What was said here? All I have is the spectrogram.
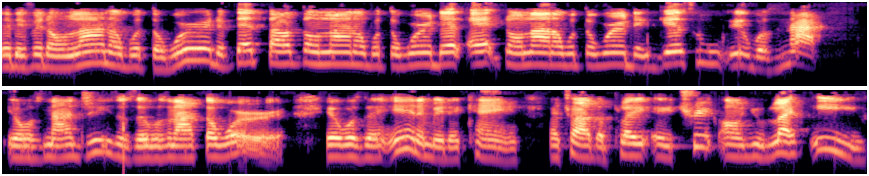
that if it don't line up with the word, if that thought don't line up with the word, that act don't line up with the word, then guess who it was not? It was not Jesus. It was not the word. It was the enemy that came and tried to play a trick on you like Eve.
